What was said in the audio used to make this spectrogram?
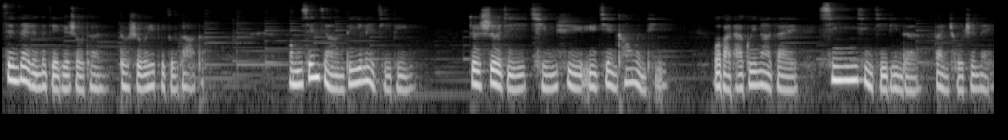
现在人的解决手段都是微不足道的。我们先讲第一类疾病，这涉及情绪与健康问题，我把它归纳在心因性疾病的范畴之内。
